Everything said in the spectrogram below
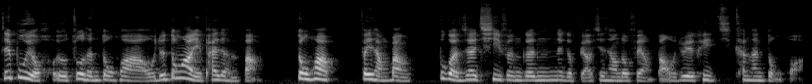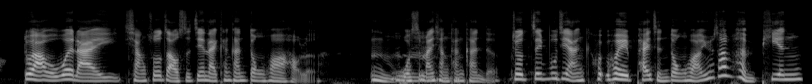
这部有有做成动画，我觉得动画也拍的很棒，动画非常棒，不管是在气氛跟那个表现上都非常棒。我觉得也可以看看动画。对啊，我未来想说找时间来看看动画好了。嗯，我是蛮想看看的。嗯、就这部竟然会会拍成动画，因为它很偏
